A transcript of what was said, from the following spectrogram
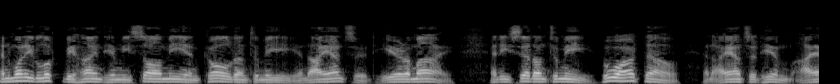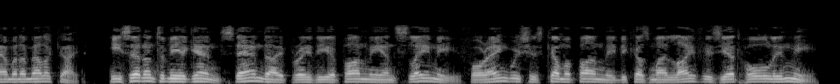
And when he looked behind him, he saw me, and called unto me, and I answered, Here am I. And he said unto me, Who art thou? And I answered him, I am an Amalekite. He said unto me again, Stand, I pray thee, upon me, and slay me, for anguish is come upon me, because my life is yet whole in me.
